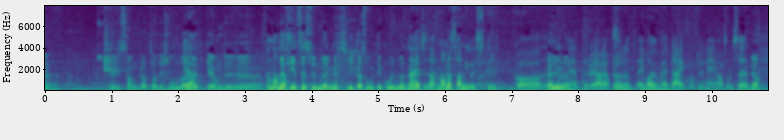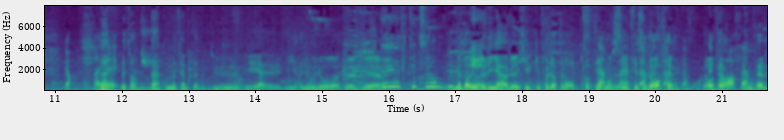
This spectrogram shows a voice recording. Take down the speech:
eh, Veldig sangglad tradisjon. Da. Ja. Jeg vet ikke om du mamma- Det fins en sunnmøring som ikke har sunget i kor, men Nei, ikke sant? Mamma sang jo i skrukk og Ja, det. med ja, ja. Så Ja. jeg var jo med deg på turné og sånn. Så Ja. ja. Nei, Nei, jeg, vet du hva, der kom den femte. Du, vi, jeg, vi gjorde jo høg eh, Høgtidsrom. Men da gjorde I- vi det i Jeløy kirke, fordi at det var opptatt i Moss kirke. Så det var fem. stemme. Det var fem.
